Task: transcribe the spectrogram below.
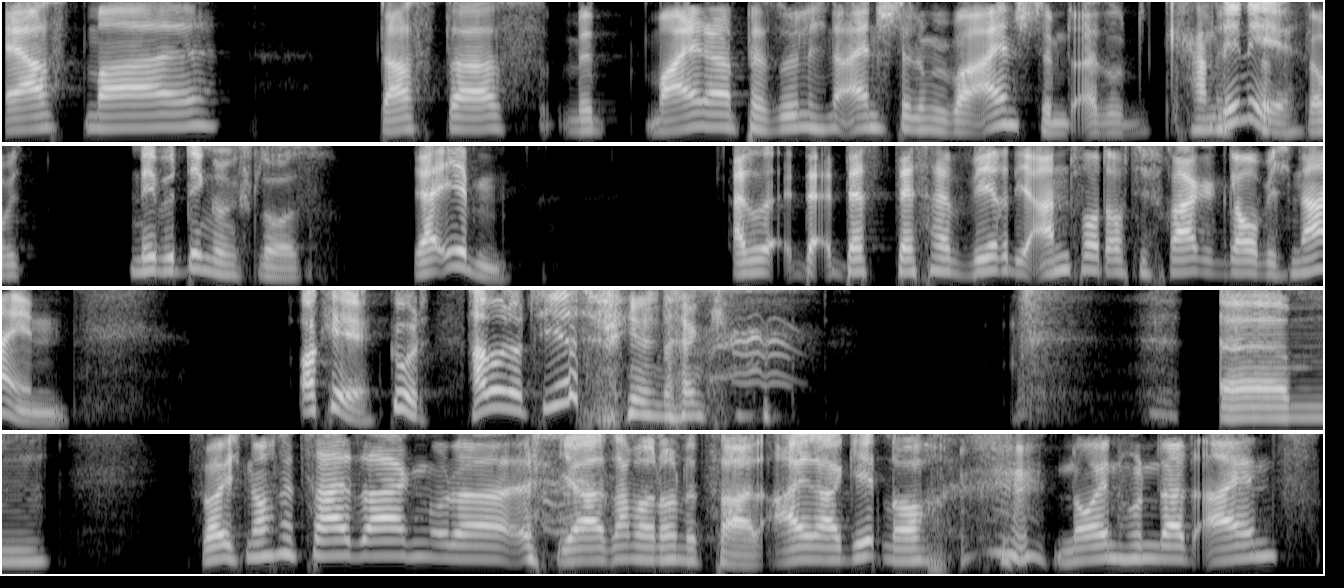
erstmal, dass das mit meiner persönlichen Einstellung übereinstimmt. Also kann ich Nee, nee. das, glaube ich, Nee, bedingungslos. ja eben. Also d- des, deshalb wäre die Antwort auf die Frage, glaube ich, nein. Okay, gut. Haben wir notiert? Vielen Dank. Ähm, Soll ich noch eine Zahl sagen oder ja, sagen wir noch eine Zahl. Einer geht noch. 901?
